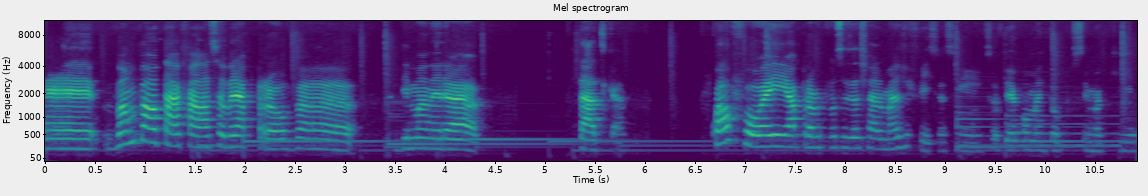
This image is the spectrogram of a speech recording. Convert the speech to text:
é, vamos voltar a falar sobre a prova de maneira tática. Qual foi a prova que vocês acharam mais difícil? Assim, Sofia comentou por cima que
